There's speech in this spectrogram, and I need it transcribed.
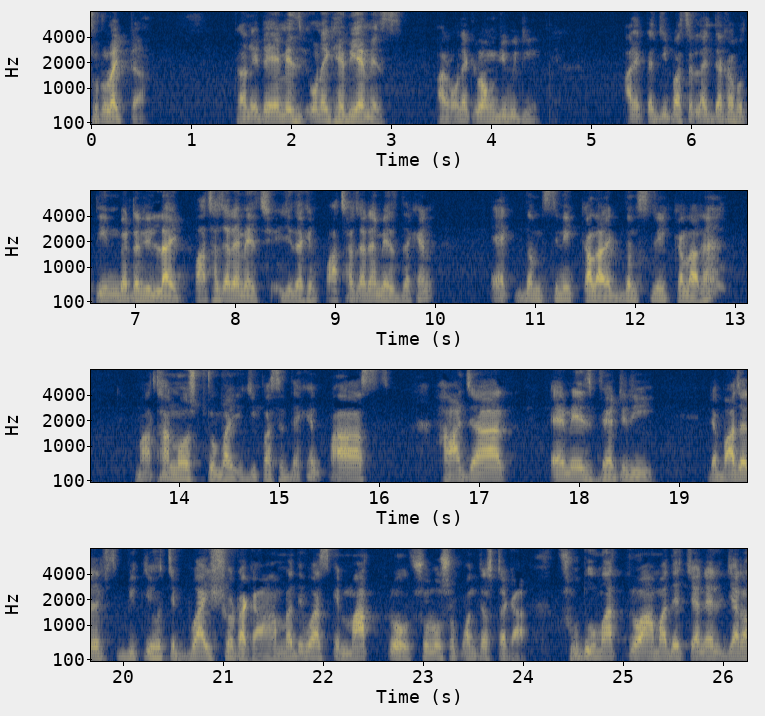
ছোটো লাইটটা কারণ এটা এমএস অনেক হেভি এমএস আর অনেক লংজিভিটি আর একটা জিপাসের লাইট দেখাবো, তিন ব্যাটারির লাইট পাঁচ হাজার এমএচ এই যে দেখেন, পাঁচ হাজার এমএচ দেখেন, একদম স্নিক কালার একদম স্নিক কালার হ্যাঁ? মাথা নষ্ট ভাই জিপাসে দেখেন, পাঁচ হাজার এমএস ব্যাটারি এটা বাজারে বিক্রি হচ্ছে বাইশশো টাকা। আমরা দেবো আজকে মাত্র ষোলোশো পঞ্চাশ টাকা। শুধুমাত্র আমাদের চ্যানেল যারা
